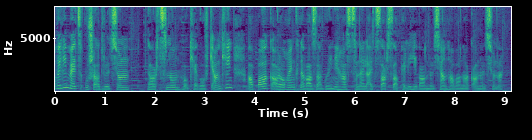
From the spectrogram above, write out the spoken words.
ավելի մեծ ուշադրություն դարձնում հոգեվոր կյանքին, ապա կարող ենք նվազագույնի հասցնել այդ սարսափելի հիվանդության հավանականությունը։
